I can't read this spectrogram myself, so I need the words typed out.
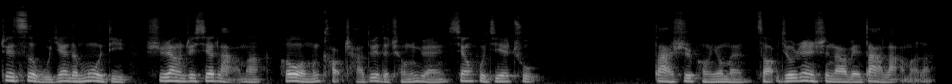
这次午宴的目的是让这些喇嘛和我们考察队的成员相互接触。大师朋友们早就认识那位大喇嘛了，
